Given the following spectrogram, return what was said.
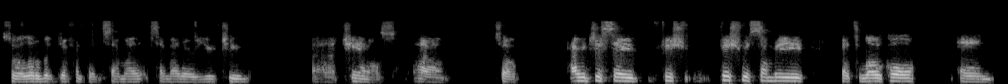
so a little bit different than some other, some other YouTube uh, channels. Um, so I would just say fish fish with somebody that's local and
